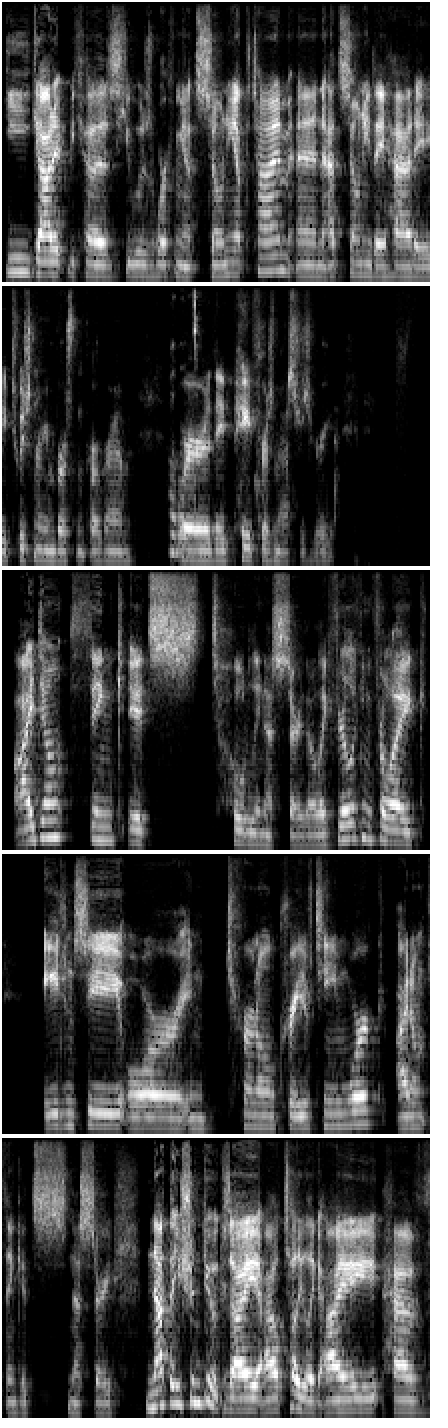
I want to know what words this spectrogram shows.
he got it because he was working at Sony at the time, and at Sony they had a tuition reimbursement program oh, where they paid for his master's degree. I don't think it's totally necessary though. Like if you're looking for like agency or internal creative team work, I don't think it's necessary. Not that you shouldn't do it, because I I'll tell you, like I have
